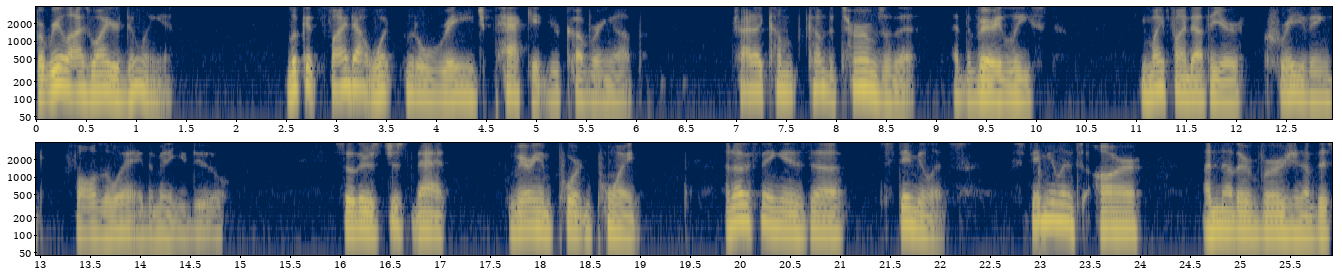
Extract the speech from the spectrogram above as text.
but realize why you're doing it. Look at, find out what little rage packet you're covering up Try to come come to terms with it at the very least. You might find out that your craving falls away the minute you do. So there's just that very important point. Another thing is uh, stimulants. Stimulants are another version of this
